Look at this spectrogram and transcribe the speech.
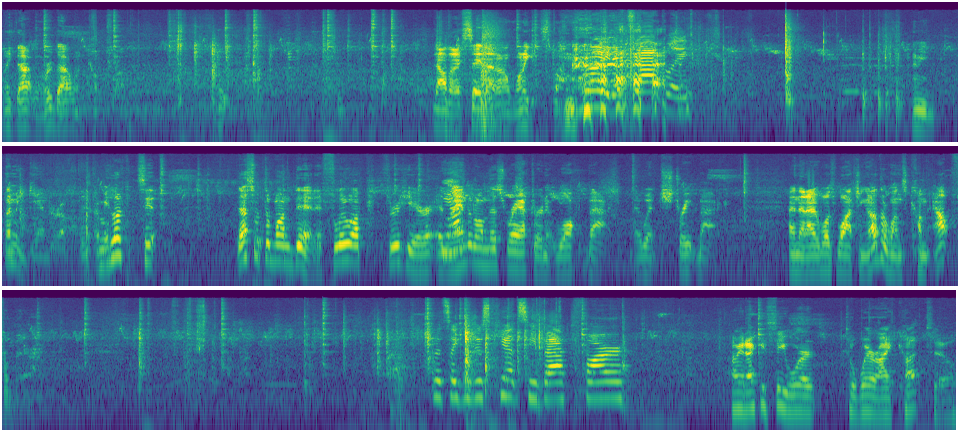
like that one. Where'd that one come from? Oh. Now that I say that, I don't want to get stung. Right, exactly. let me let me gander up there. I mean, look, see, that's what the one did. It flew up through here, it Yeah. landed on this rafter, and it walked back. It went straight back. And then I was watching other ones come out from there. But it's like you just can't see back far. I mean, I can see where to where I cut to.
